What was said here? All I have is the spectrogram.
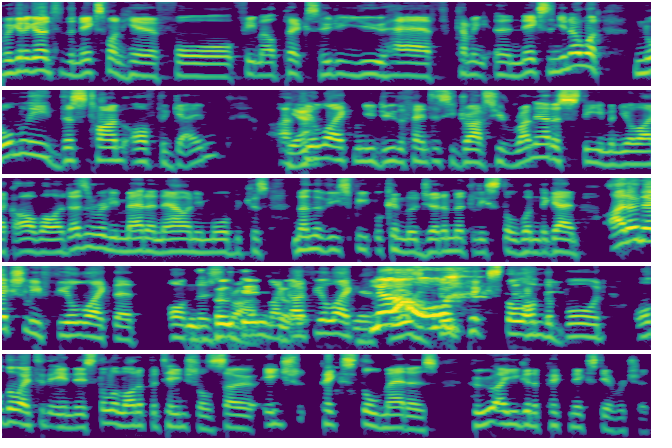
we're going to go into the next one here for female picks. Who do you have coming in next? And you know what? Normally, this time of the game, I yeah. feel like when you do the fantasy drafts, you run out of steam and you're like, oh, well, it doesn't really matter now anymore because none of these people can legitimately still win the game. I don't actually feel like that on this draft. Like, I feel like yeah. no. there's good picks still on the board all the way to the end. There's still a lot of potential. So each pick still matters. Who are you going to pick next year, Richard?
